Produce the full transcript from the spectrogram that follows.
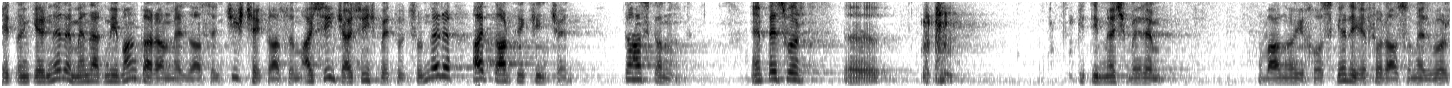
Այդ ընկերները մենակ մի բան կարան մեզ ասեն, ճիշտ չեք ասում, այսինչ, այսինչ պետությունները այդ կարծիքին չեն։ Կհասկանանք։ Էնպես որ պիտի մեջ բերեմ Վանոյի խոսքերը, երբ որ ասում էր, որ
